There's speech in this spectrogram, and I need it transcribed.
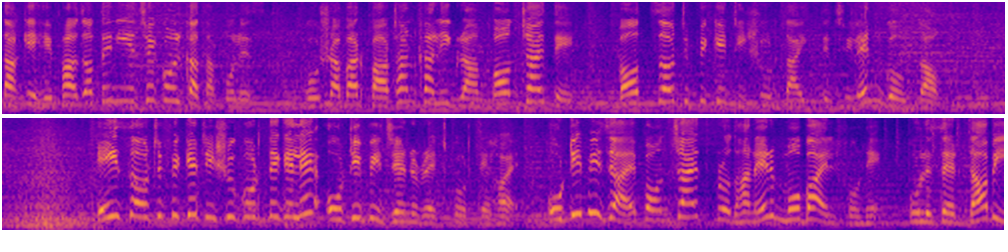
তাকে হেফাজতে নিয়েছে কলকাতা পুলিশ। গোসাবার পাঠানখালী গ্রাম পঞ্চায়েতে বার্থ সার্টিফিকেট ইস্যুর দায়িত্বে ছিলেন গৌতম। এই সার্টিফিকেট ইস্যু করতে গেলে ওটিপি জেনারেট করতে হয়। ওটিপি যায় পঞ্চায়েত প্রধানের মোবাইল ফোনে পুলিশের দাবি,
